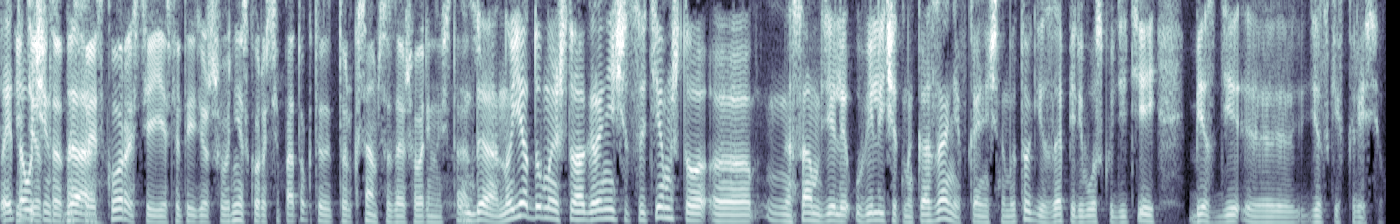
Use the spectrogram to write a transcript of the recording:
Это идет очень, на да. своей скорости. Если ты идешь вне скорости потока, ты только сам создаешь аварийную ситуацию. Да, но я думаю, что ограничится тем, что э, на самом деле увеличит наказание в конечном итоге за перевозку детей без де- э, детских кресел.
